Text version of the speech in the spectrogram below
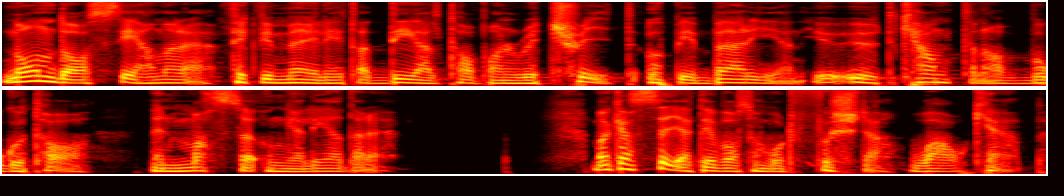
Någon dag senare fick vi möjlighet att delta på en retreat uppe i bergen i utkanten av Bogotá med en massa unga ledare. Man kan säga att det var som vårt första wow-camp.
